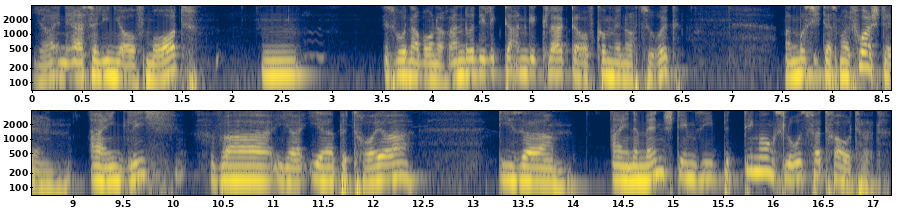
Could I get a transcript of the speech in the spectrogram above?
ja in erster Linie auf Mord. Hm, es wurden aber auch noch andere Delikte angeklagt, darauf kommen wir noch zurück. Man muss sich das mal vorstellen. Eigentlich war ja ihr Betreuer dieser eine Mensch, dem sie bedingungslos vertraut hat.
